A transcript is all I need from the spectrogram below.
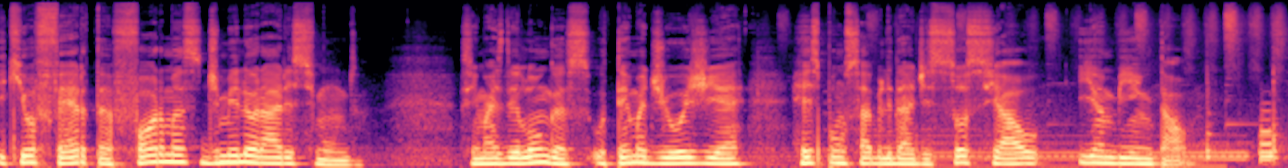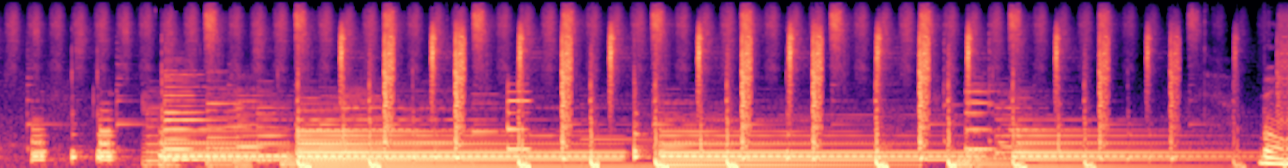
e que oferta formas de melhorar esse mundo. Sem mais delongas, o tema de hoje é responsabilidade social e ambiental. Bom,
